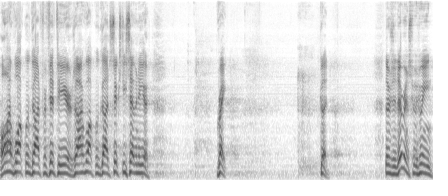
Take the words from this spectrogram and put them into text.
oh, I've walked with God for 50 years, I've walked with God 60, 70 years. Great. Good. There's a difference between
